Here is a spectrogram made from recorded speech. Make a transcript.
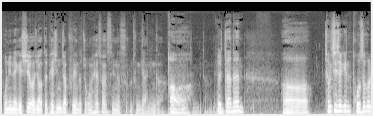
본인에게 씌워진 어떤 배신자 프레임도 조금 해소할 수 있는 수를 둔 게 아닌가 어. 생각이 듭니다. 네. 일단은 어 정치적인 보석을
